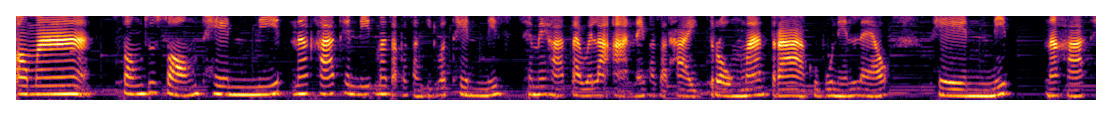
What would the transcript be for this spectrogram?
ต่อมา 2.2 เทนนิสนะคะ เทนนิสมาจากภาษาอังกฤษว่าเทนนิสใช่ไหมคะ แต่เวลาอ่านในภาษาไทยตรงมาตราครูปูเน้นแล้ว เทนนิสนะคะ เท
